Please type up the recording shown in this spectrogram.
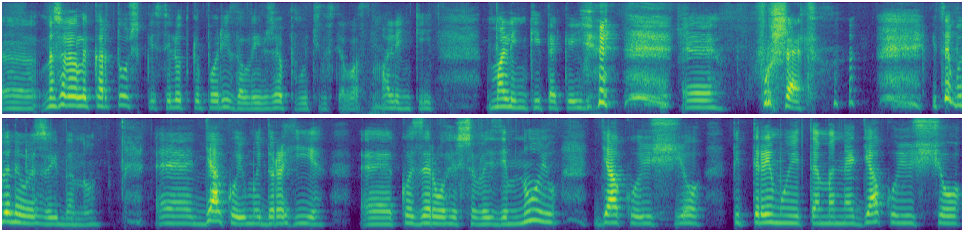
Е, нажарили картошки, сільотки порізали і вже вийшов у вас маленький, маленький такий фуршет. І це буде неожиданно. Е, дякую, мої дорогі е, козероги, що ви зі мною. Дякую, що підтримуєте мене. Дякую, що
